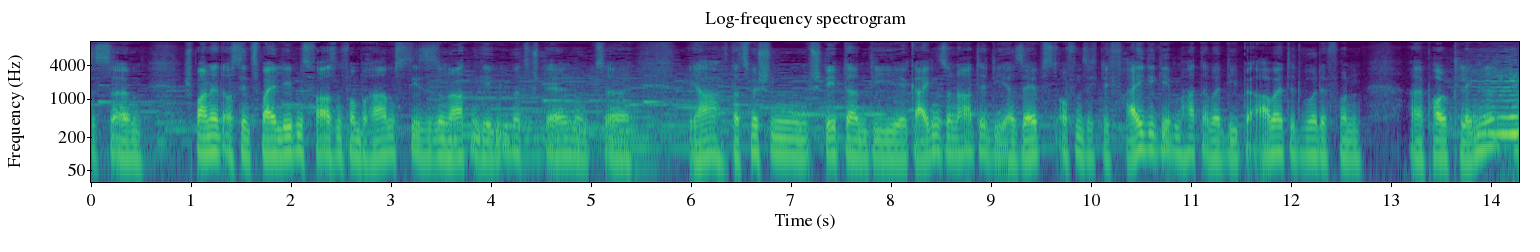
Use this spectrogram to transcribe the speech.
Das ist ähm, spannend, aus den zwei Lebensphasen von Brahms diese Sonaten gegenüberzustellen. Und äh, ja, dazwischen steht dann die Geigensonate, die er selbst offensichtlich freigegeben hat, aber die bearbeitet wurde von äh, Paul Klengel.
